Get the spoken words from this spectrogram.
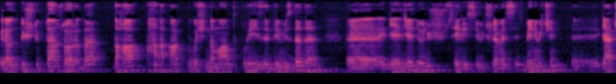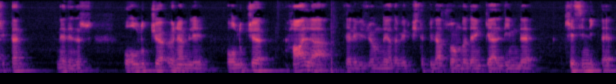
biraz düştükten sonra da daha aklı başında mantıklı izlediğimizde de e, Geleceğe Dönüş serisi üçlemesi benim için e, gerçekten ne denir? Oldukça önemli, oldukça hala televizyonda ya da bir işte platformda denk geldiğimde kesinlikle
